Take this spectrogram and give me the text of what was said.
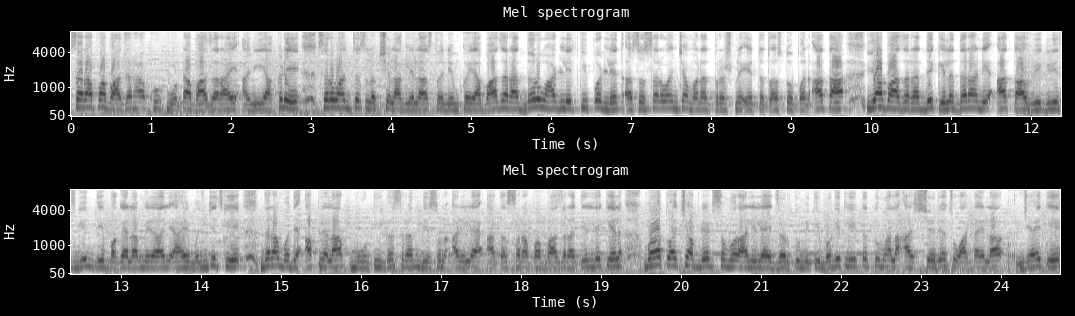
सराफा बाजार हा खूप मोठा बाजार आहे आणि याकडे सर्वांचंच लक्ष लागलेलं असतं. नेमकं या बाजारात दर वाढलेत की पडलेत असं सर्वांच्या मनात प्रश्न येतच असतो. पण आता या बाजारात देखील दराने आता वेगळीच गिनती बघायला मिळाली आहे. म्हणजेच की दरामध्ये आपल्याला मोठी घसरण दिसून आलेली आहे. आता सराफा बाजारातील देखील महत्वाची अपडेट समोर आलेली आहे. जर तुम्ही ती बघितली तर तुम्हाला आश्चर्यच वाटायला जे आहे ते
